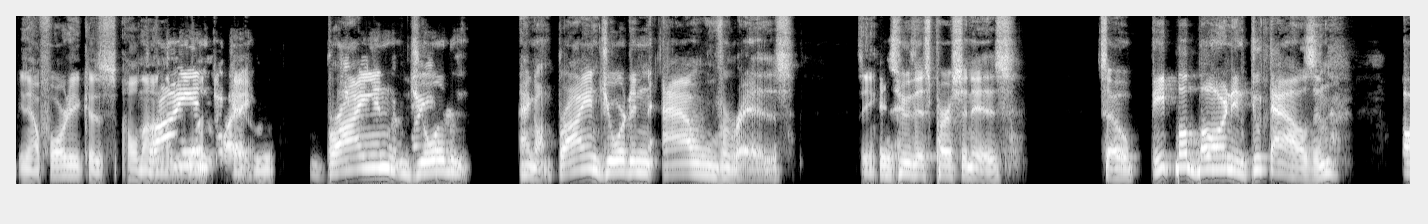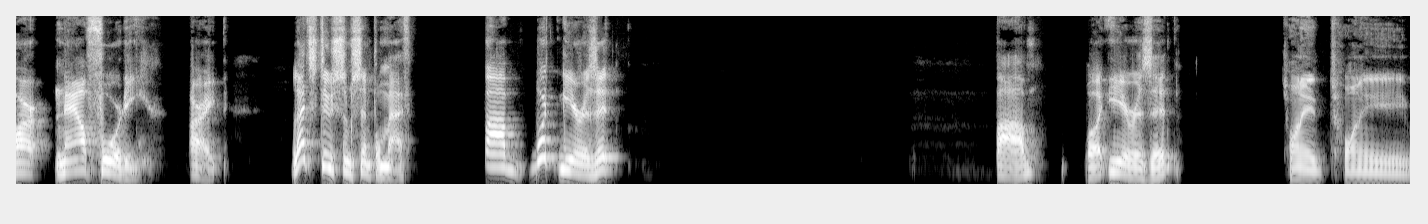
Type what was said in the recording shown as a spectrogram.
you know forty? Because hold on, Brian, go and play okay. Brian Jordan. Hang on. Brian Jordan Alvarez See, is who this person is. So people born in 2000 are now 40. All right. Let's do some simple math. Bob, what year is it? Bob, what year is it? twenty twenty.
